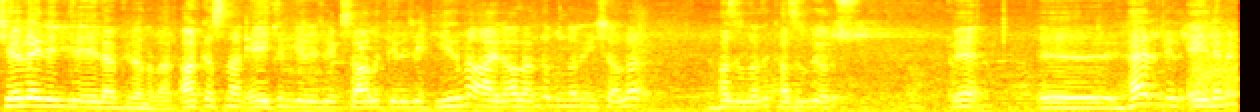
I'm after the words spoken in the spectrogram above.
çevreyle ilgili eylem planı var. Arkasından eğitim gelecek, sağlık gelecek. 20 ayrı alanda bunları inşallah hazırladık, hazırlıyoruz. Ve e, her bir eylemin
